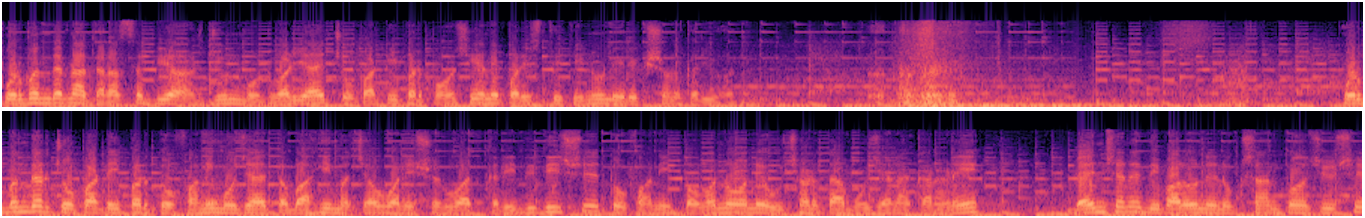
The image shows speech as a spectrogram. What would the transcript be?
પોરબંદરના ધારાસભ્ય અર્જુન મોઢવાડિયાએ ચોપાટી પર પહોંચી અને પરિસ્થિતિનું નિરીક્ષણ કર્યું હતું. પોરબંદર ચોપાટી પર તોફાની મોજાએ તબાહી મચાવવાની શરૂઆત કરી દીધી છે. તોફાની પવનો અને ઉછળતા મોજાના કારણે બેન્ચ અને દિવાલોને નુકસાન પહોંચ્યું છે.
